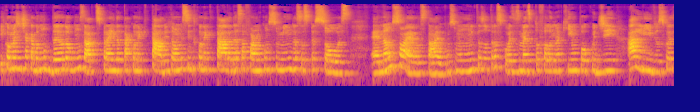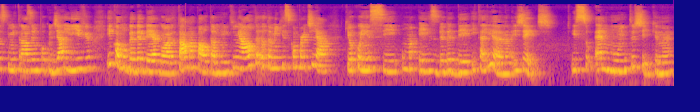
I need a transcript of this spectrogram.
e como a gente acaba mudando alguns hábitos para ainda estar tá conectado. Então eu me sinto conectada dessa forma, consumindo essas pessoas. É, não só elas, tá? Eu consumo muitas outras coisas, mas eu tô falando aqui um pouco de alívio, as coisas que me trazem um pouco de alívio. E como o BBB agora tá uma pauta muito em alta, eu também quis compartilhar que eu conheci uma ex-BBB italiana. E, gente, isso é muito chique, né?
